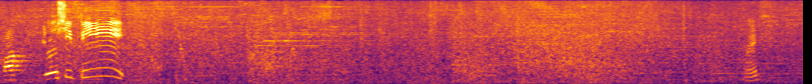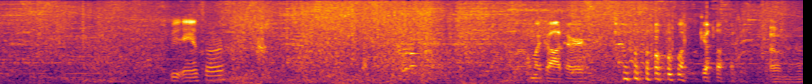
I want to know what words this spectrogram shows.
Fuck. Yoshi P! Nice. The anti. Oh my god, her. oh my god. Oh no.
